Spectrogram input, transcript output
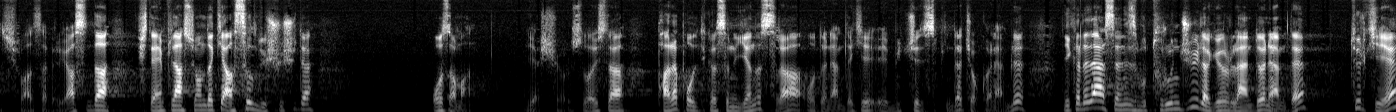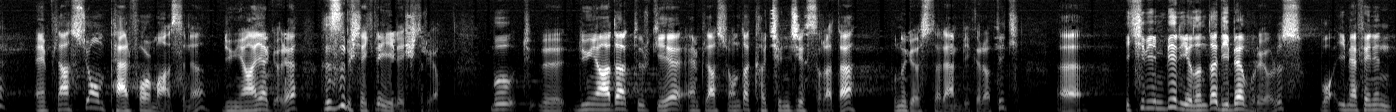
dışı fazla veriyor. Aslında işte enflasyondaki asıl düşüşü de o zaman yaşıyoruz. Dolayısıyla para politikasının yanı sıra o dönemdeki e, bütçe disiplini de çok önemli. Dikkat ederseniz bu turuncuyla görülen dönemde Türkiye enflasyon performansını dünyaya göre hızlı bir şekilde iyileştiriyor. Bu e, dünyada Türkiye enflasyonda kaçıncı sırada? Bunu gösteren bir grafik. E, 2001 yılında dibe vuruyoruz. Bu IMF'nin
